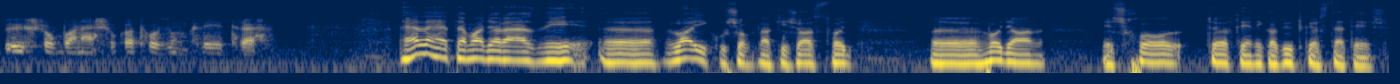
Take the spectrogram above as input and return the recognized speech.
ősrobbanásokat hozunk létre. El lehet-e magyarázni ö, laikusoknak is azt, hogy ö, hogyan és hol történik az ütköztetés?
